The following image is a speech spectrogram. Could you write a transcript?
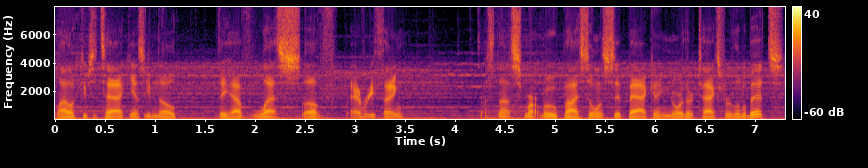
Lilo keeps attacking us even though they have less of everything. That's not a smart move, but I still want to sit back and ignore their attacks for a little bit.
